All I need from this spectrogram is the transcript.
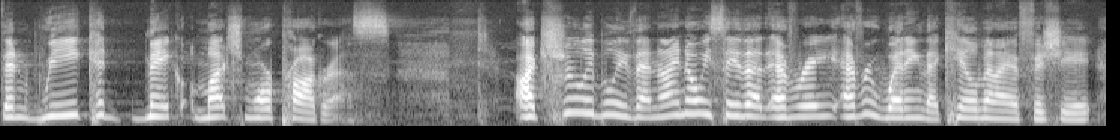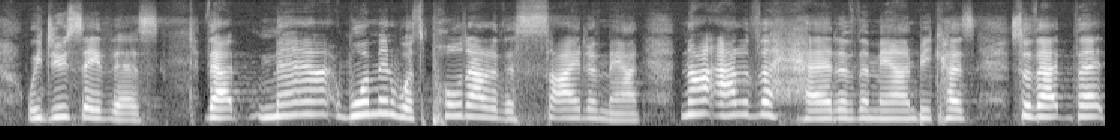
then we could make much more progress. I truly believe that, and I know we say that every every wedding that Caleb and I officiate. We do say this: that man, woman was pulled out of the side of man, not out of the head of the man, because so that that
